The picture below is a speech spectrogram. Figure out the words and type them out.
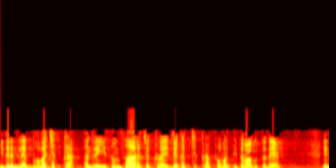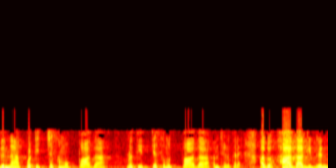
ಇದರಿಂದಲೇ ಭವಚಕ್ರ ಅಂದರೆ ಈ ಸಂಸಾರ ಚಕ್ರ, ಈ ಜಗಚ್ಚಕ್ರ ಪ್ರವರ್ತಿತವಾಗುತ್ತದೆ. ಇದನ್ನ ಪಟಿಚ್ಚ ಸಮುತ್ಪಾದ, ಪ್ರತಿತ್ಯ ಸಮುತ್ಪಾದ ಅಂತ ಹೇಳ್ತಾರೆ. ಅದು ಹಾಗಾಗಿದ್ರಿಂದ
